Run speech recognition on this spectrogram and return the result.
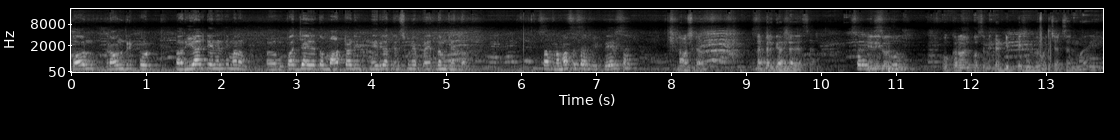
గ్రౌండ్ గ్రౌండ్ రిపోర్ట్ రియాలిటీ అనేది మనం ఉపాధ్యాయులతో మాట్లాడి నేరుగా తెలుసుకునే ప్రయత్నం చేద్దాం. సార్ నమస్తే సార్ మీ పేరు సార్? నమస్కారం. నా పేరు గంగాధర్ సార్. సార్ నేను ఈరోజు స్కూల్ ఒక్క రోజు కోసం ఇక్కడ డిప్యుటేషన్ పోయి వచ్చాను సార్. మాది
